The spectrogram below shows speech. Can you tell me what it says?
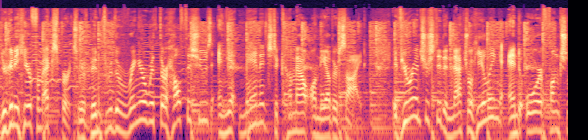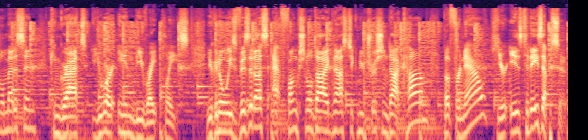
You're going to hear from experts who have been through the ringer with their health issues and yet managed to come out on the other side. If you're interested in natural healing and or functional medicine, congrats, you are in the right place. You can always visit us at functionaldiagnosticnutrition.com, but for now, here is today's episode.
